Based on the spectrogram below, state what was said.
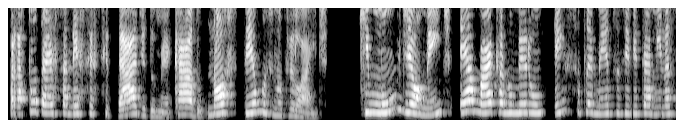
para toda essa necessidade do mercado, nós temos Nutrilite, que mundialmente é a marca número um em suplementos e vitaminas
